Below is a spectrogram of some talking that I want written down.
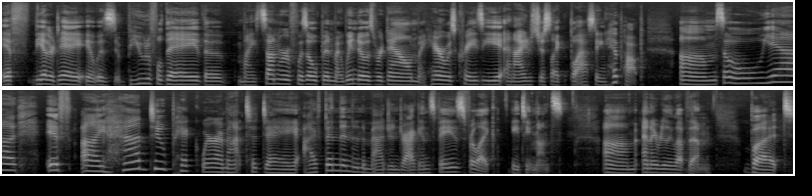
if the other day it was a beautiful day, the my sunroof was open, my windows were down, my hair was crazy, and I was just like blasting hip hop. Um, so yeah, if I had to pick where I'm at today, I've been in an Imagine Dragons phase for like 18 months, um, and I really love them. But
